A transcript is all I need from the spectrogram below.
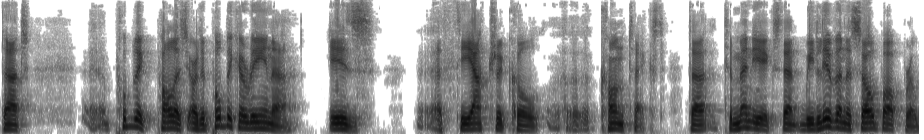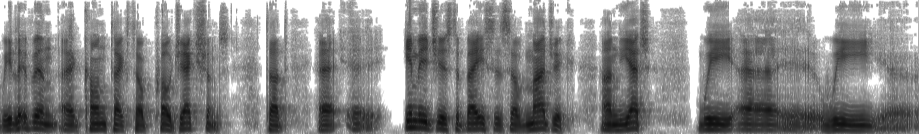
that uh, public policy or the public arena is a theatrical uh, context that to many extent we live in a soap opera. We live in a context of projections that uh, uh, image is the basis of magic. And yet we uh, we uh,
